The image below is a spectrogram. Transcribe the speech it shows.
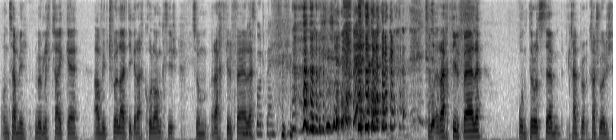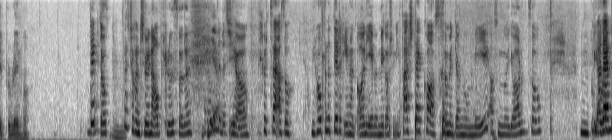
Und es hat mir die Möglichkeit gegeben, auch weil die Schulleitung recht kulant war, zum recht viel fehlen, Das Wort gelernt. zum recht viel fehlen und trotzdem kein, Pro kein schulisches Problem haben. Tipptopp. Das ist doch ein schöner Abschluss, oder? Ja. Ja, ich würde sagen, also, wir hoffen natürlich, ihr habt alle eben mega schöne Festtage gehabt. Es kommen ja noch mehr, also noch Jahr und so. An dem,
